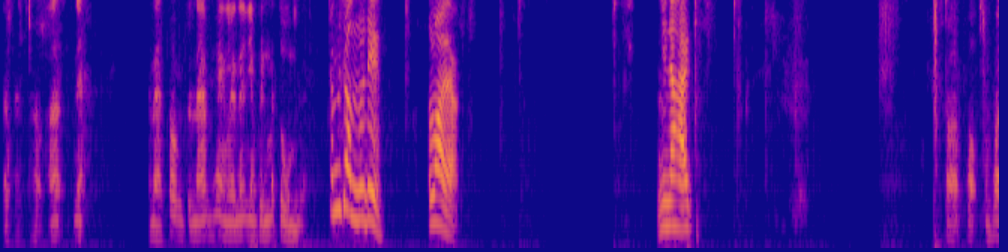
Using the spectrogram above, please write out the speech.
แล้วแต่ชอบอะเนี่ยขนาดต้มจนน้ำแห้งเลยนะยังเป็นมะตูมอยู่เลยท่านผู้ชมดูดิ อร่อยอะ นี่นะคะ ชอบเพราะคุณพ่อ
